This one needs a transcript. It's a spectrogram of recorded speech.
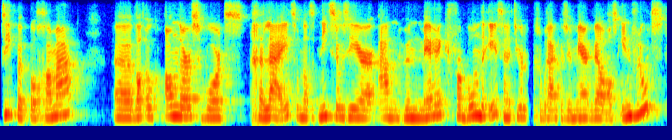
type programma. Uh, wat ook anders wordt geleid, omdat het niet zozeer aan hun merk verbonden is. En natuurlijk gebruiken ze hun merk wel als invloed.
